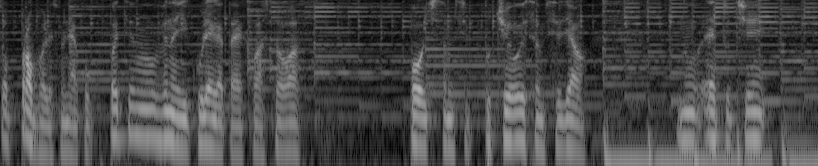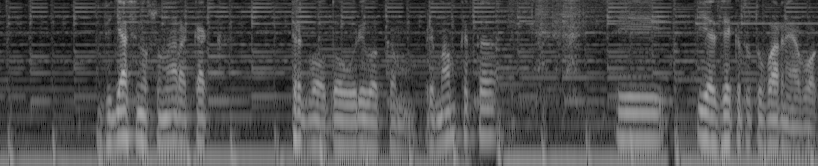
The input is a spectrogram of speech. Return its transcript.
So, пробвали сме няколко пъти, но винаги колегата е хващал. Аз повече съм си почил и съм седял. Но ето, че видя се на сонара как тръгва отдолу риба към примамката и, и я взе като товарния влак.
